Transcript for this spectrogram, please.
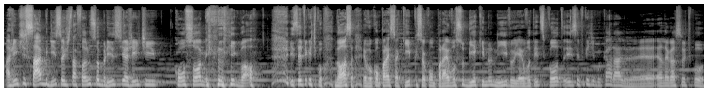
A gente sabe disso, a gente tá falando sobre isso e a gente consome igual. E você fica tipo, nossa, eu vou comprar isso aqui, porque se eu comprar eu vou subir aqui no nível, e aí eu vou ter desconto. E você fica tipo, caralho, é, é um negócio tipo.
